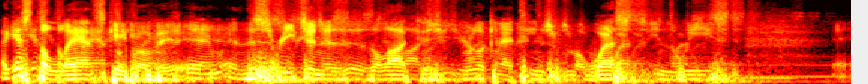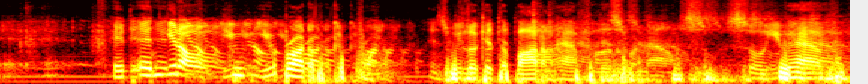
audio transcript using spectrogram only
I guess the landscape of it, and, and this region is, is a lot because you're looking at teams from the west in the east. And, and you know, you, you brought up a good point as we look at the bottom half of this one now. So, so you have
